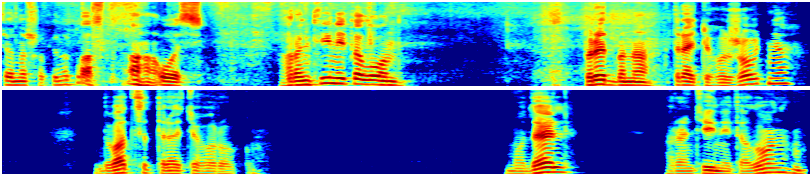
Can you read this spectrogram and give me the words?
це на що? Пінопласт? Ага, ось. Гарантійний талон. Придбана 3 жовтня 23 року. Модель. Гарантійний талон.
